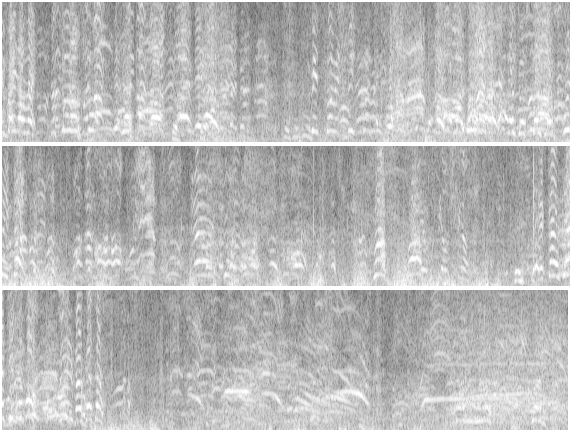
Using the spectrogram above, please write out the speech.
beat on it. Let's go, let's go. Speed through it, speed through it. Go, Josh, go, Josh. Win it, go. Let's go, yeah, give the ball. Go, go, go.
